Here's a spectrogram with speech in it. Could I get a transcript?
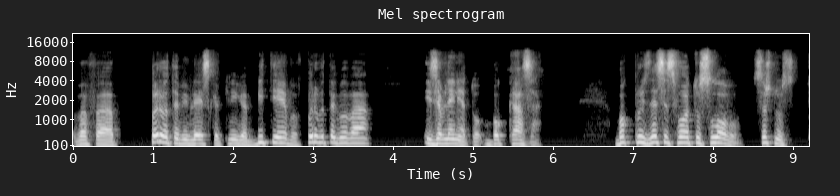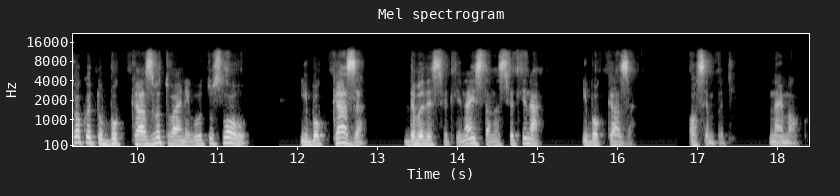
в първата библейска книга Битие, в първата глава, изявлението Бог каза. Бог произнесе своето слово. Всъщност, това, което Бог казва, това е Неговото слово. И Бог каза да бъде светлина и стана светлина. И Бог каза. Осем пъти. Най-малко.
